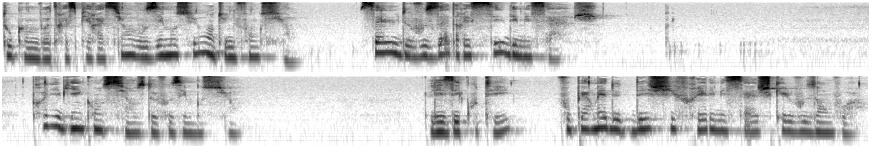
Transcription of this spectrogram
Tout comme votre respiration, vos émotions ont une fonction, celle de vous adresser des messages. Prenez bien conscience de vos émotions. Les écouter vous permet de déchiffrer les messages qu'elles vous envoient.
